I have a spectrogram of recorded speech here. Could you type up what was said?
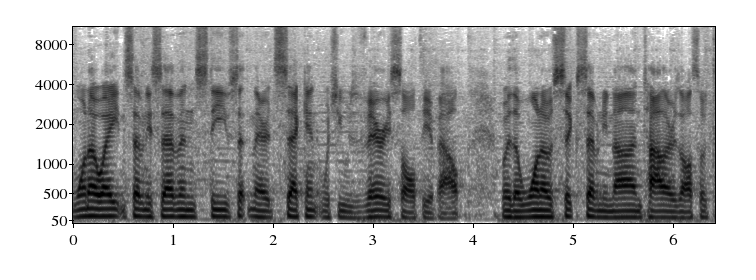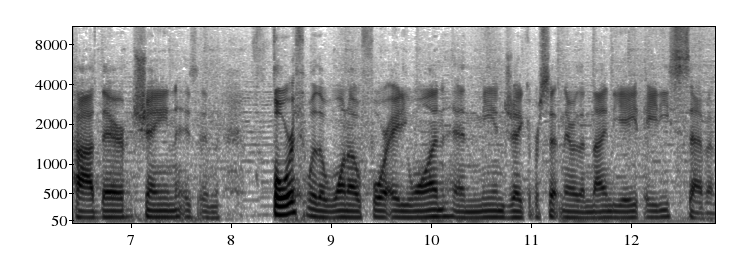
108 and 77. Steve sitting there at second, which he was very salty about, with a 106 79. Tyler is also tied there. Shane is in fourth with a 104 81. And me and Jacob are sitting there with a 98 87.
